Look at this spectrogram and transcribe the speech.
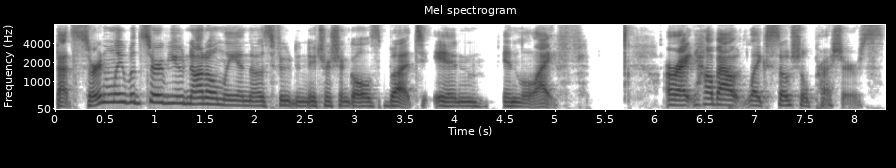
that certainly would serve you not only in those food and nutrition goals, but in in life. All right, how about like social pressures?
